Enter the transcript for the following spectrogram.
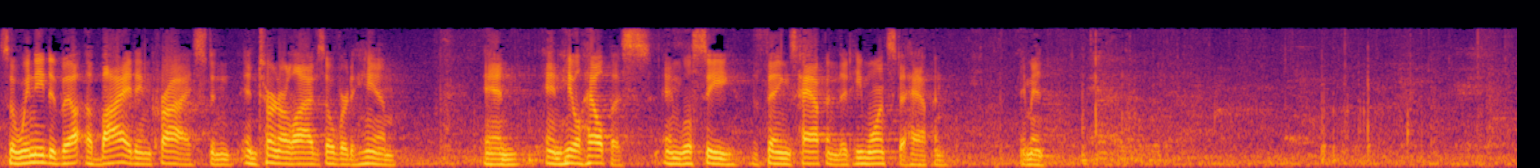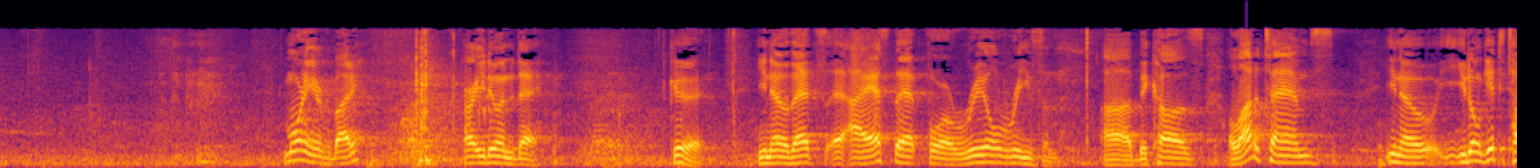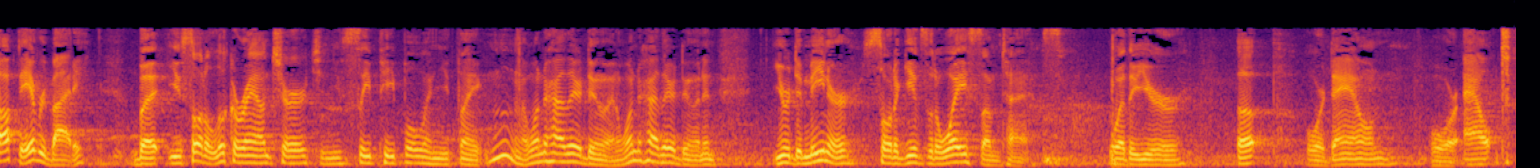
So we need to abide in Christ and, and turn our lives over to Him. And, and He'll help us. And we'll see the things happen that He wants to happen. Amen. Good morning, everybody. How are you doing today? Good. You know, that's I asked that for a real reason, uh, because a lot of times, you know, you don't get to talk to everybody, but you sort of look around church and you see people and you think, hmm, I wonder how they're doing. I wonder how they're doing. And your demeanor sort of gives it away sometimes, whether you're up or down or out.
